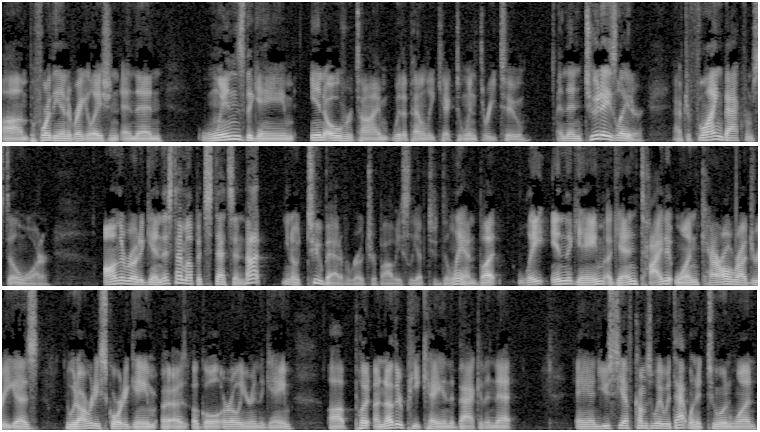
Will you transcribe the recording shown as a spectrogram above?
um, before the end of regulation and then wins the game in overtime with a penalty kick to win 3 2. And then two days later, after flying back from Stillwater, on the road again, this time up at Stetson. Not, you know, too bad of a road trip, obviously, up to DeLand, but late in the game, again, tied at one. Carol Rodriguez, who had already scored a game uh, a goal earlier in the game, uh, put another PK in the back of the net, and UCF comes away with that one at two and one.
